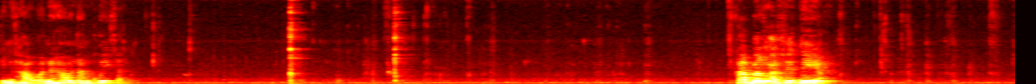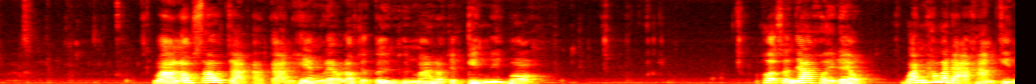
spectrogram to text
กินข้าวกันในเฮานั่งคุยกัน ถ้าเบิ่งอาทิตย์นี้ว่าเราเศร้าจากอาการแห้งแล้วเราจะตื่นขึ้นมาเราจะกินอีกบอเพราะสัญญาข่อยแล้ว วันธรรมดาห้ามกิน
